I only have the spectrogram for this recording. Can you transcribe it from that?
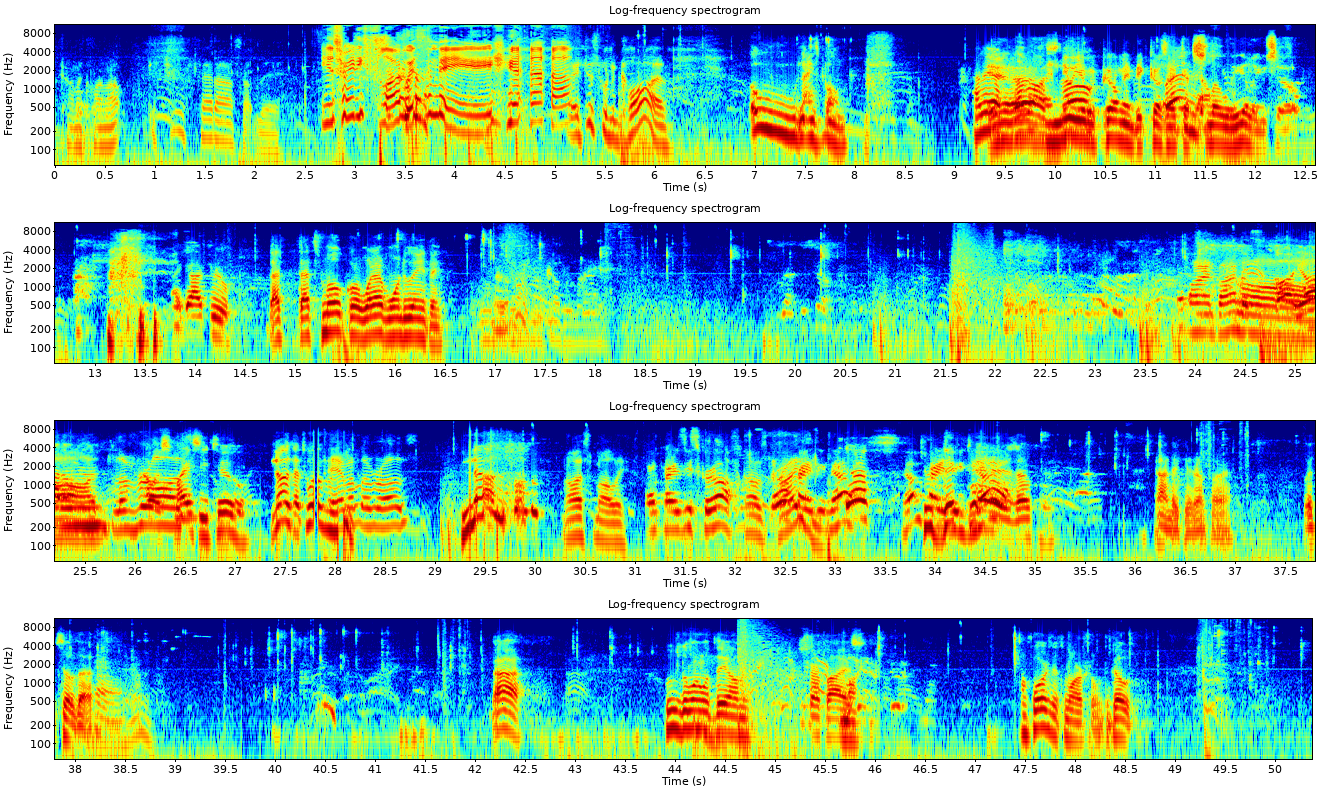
Trying to climb up. Get your fat ass up there. He's really slow, isn't he? It just wouldn't climb. Oh, nice bomb. Come here, Yeah, Levroz. I knew no. you were coming because I got slow healing, so. I got you. That that smoke or whatever won't do anything. Behind, behind us. Oh, you got him. That was Levroz. spicy too. No, that wasn't. Damn it, Levroz. No, that wasn't. Nice, Molly. Go crazy, screw off. That was Go crazy. No. Yes. No, Two crazy. dictators. No. Okay. Not dictator. I'm sorry. But still that. Oh. Ah. Who's the one with the um sharp eyes? Mar- Of course it's Marshall, the goat.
